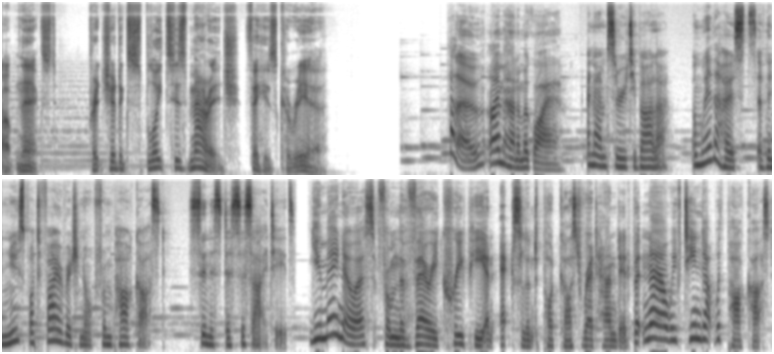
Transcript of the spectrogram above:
Up next, Pritchard exploits his marriage for his career. Hello, I'm Hannah Maguire. And I'm Suruthi Bala, and we're the hosts of the new Spotify original from Parcast, Sinister Societies. You may know us from the very creepy and excellent podcast Red Handed, but now we've teamed up with Parcast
